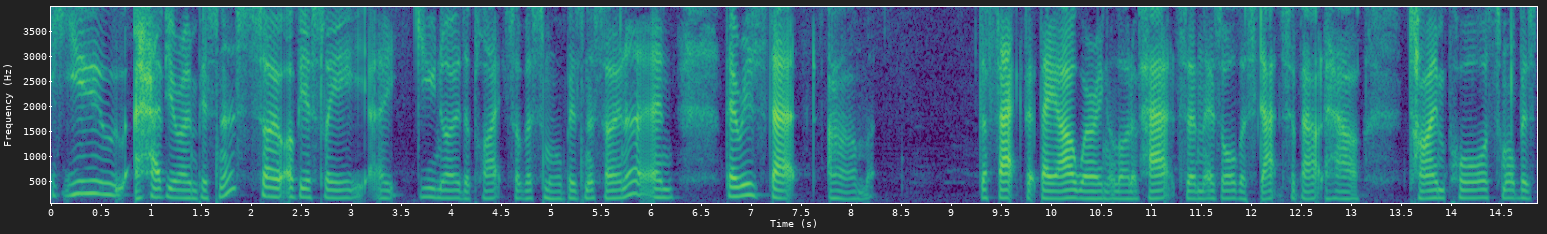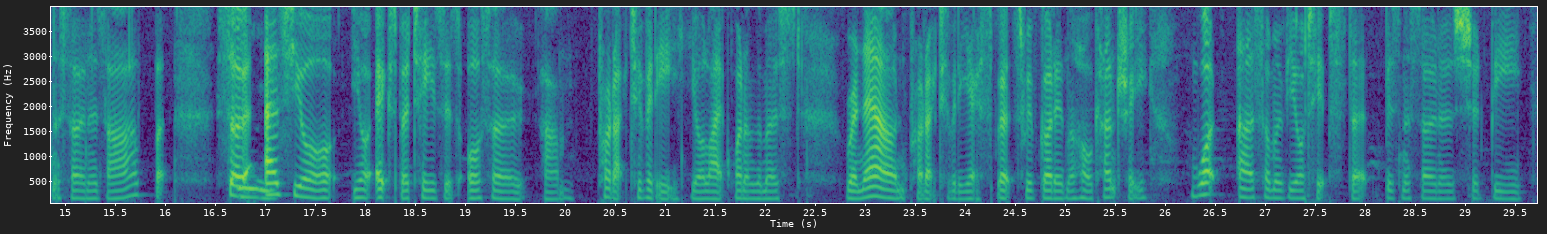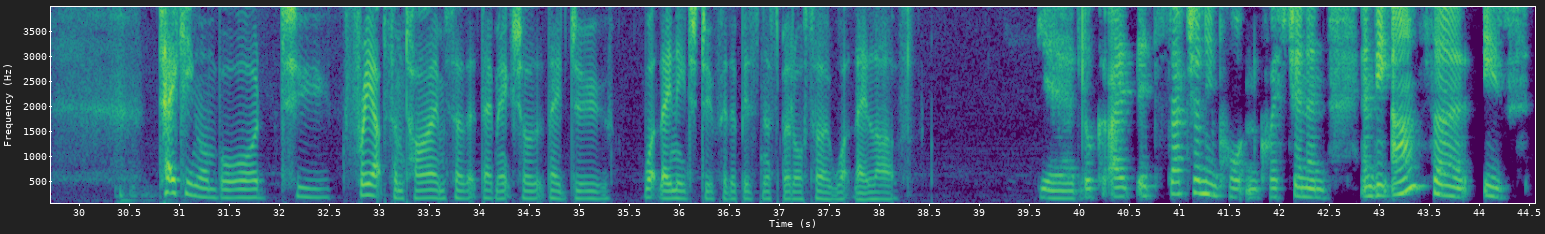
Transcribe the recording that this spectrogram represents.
you have your own business, so obviously uh, you know the plights of a small business owner, and there is that um, the fact that they are wearing a lot of hats, and there's all the stats about how time poor small business owners are. But so, mm. as your your expertise is also um, productivity, you're like one of the most renowned productivity experts we've got in the whole country. What are some of your tips that business owners should be taking on board to free up some time so that they make sure that they do what they need to do for the business, but also what they love? Yeah, look, I, it's such an important question, and and the answer is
